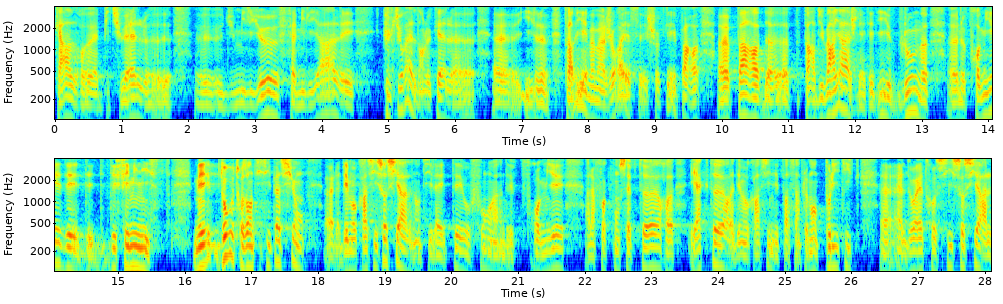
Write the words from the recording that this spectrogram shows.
cadres habituels du milieu familial et, culturel dans lequel euh, euh, il travaillait. Même un Jaurès est choqué par, euh, par, par du mariage. Il a été dit Bloom, le premier des, des, féministes. Mais d'autres anticipations. la démocratie sociale, dont il a été au fond un des premiers à la fois concepteur et acteur. La démocratie n'est pas simplement politique, elle doit être aussi sociale.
